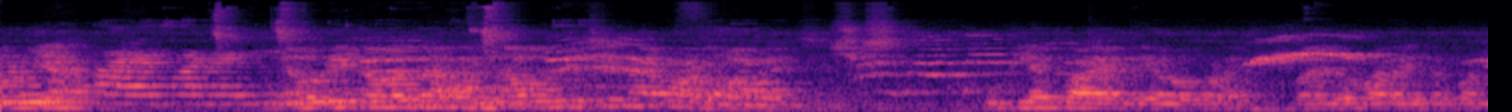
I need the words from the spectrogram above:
नवरी कवा झाला नवरीची नाही वाट बघायची कुठल्या पाया देवा पडायचं. पहिलं पडायचं पण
